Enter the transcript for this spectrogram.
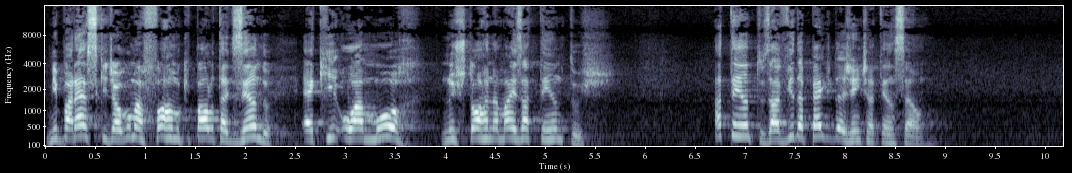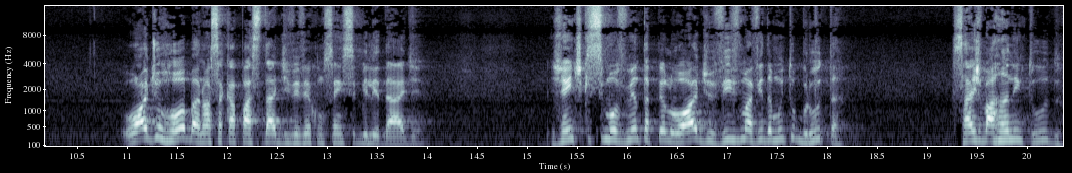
Me parece que de alguma forma o que Paulo está dizendo é que o amor nos torna mais atentos. Atentos, a vida pede da gente atenção. O ódio rouba a nossa capacidade de viver com sensibilidade. Gente que se movimenta pelo ódio vive uma vida muito bruta, sai esbarrando em tudo,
